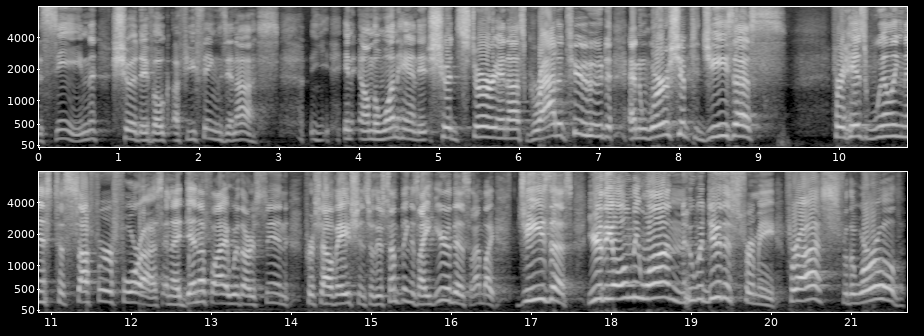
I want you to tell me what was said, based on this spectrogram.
The scene should evoke a few things in us. In, on the one hand, it should stir in us gratitude and worship to Jesus for his willingness to suffer for us and identify with our sin for salvation. So there's something as I hear this, I'm like, Jesus, you're the only one who would do this for me, for us, for the world.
